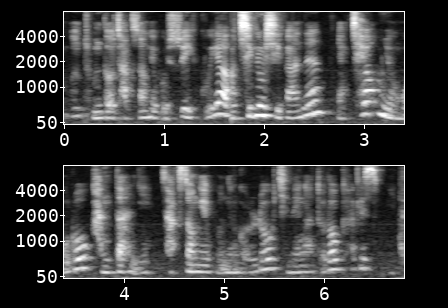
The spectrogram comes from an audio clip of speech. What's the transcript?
한번 좀 더 작성해 볼 수 있고요. 지금 시간은 그냥 체험용으로 간단히 작성해 보는 걸로 진행하도록 하겠습니다.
